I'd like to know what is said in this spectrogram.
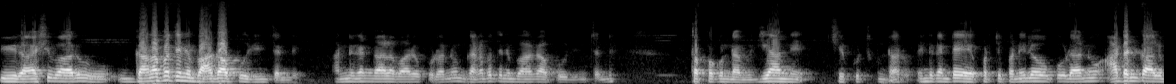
ఈ రాశి వారు గణపతిని బాగా పూజించండి. అన్ని రంగాల వారు కూడాను గణపతిని బాగా పూజించండి. తప్పకుండా విజయాన్ని చేకూర్చుకుంటారు. ఎందుకంటే ప్రతి పనిలో కూడాను ఆటంకాలు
